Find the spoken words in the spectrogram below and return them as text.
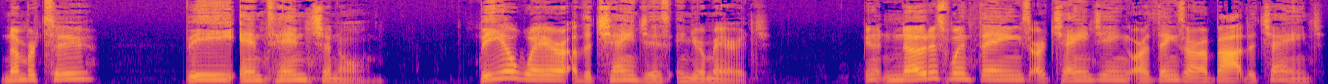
Number two, be intentional. Be aware of the changes in your marriage. You know, notice when things are changing or things are about to change.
